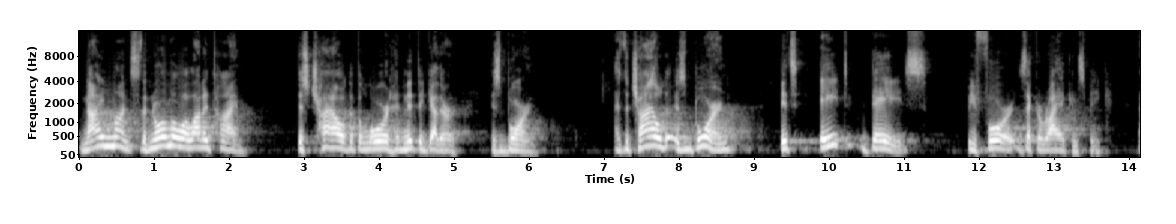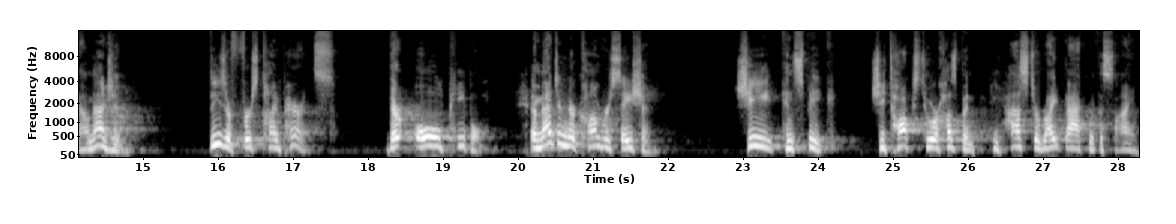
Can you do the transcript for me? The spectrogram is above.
nine months, the normal allotted time, this child that the Lord had knit together is born. As the child is born, it's eight days before Zechariah can speak. Now imagine, these are first time parents. They're old people. Imagine their conversation. She can speak. She talks to her husband. He has to write back with a sign.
